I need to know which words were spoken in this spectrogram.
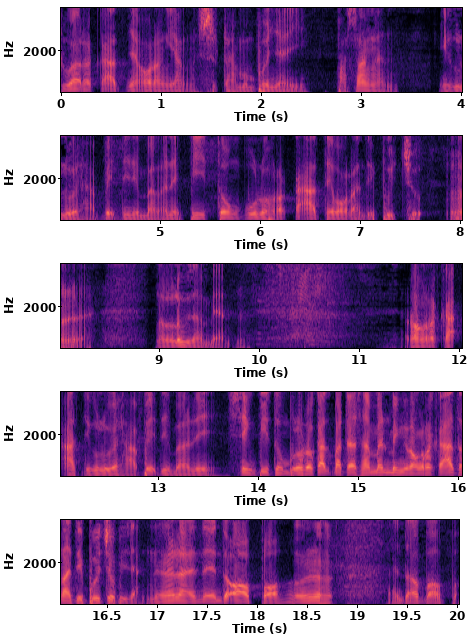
Dua rakaatnya orang yang sudah mempunyai pasangan. Iku luwe apik tinimbangane 70 rakaate wong ra bojo. Ngeluh sampean rong rakaat niku luwih apik timbane sing 70 rakaat padahal sampean ming rong rakaat ra dibojo bisa. Nah, entuk apa? Ngono. Entuk apa-apa.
